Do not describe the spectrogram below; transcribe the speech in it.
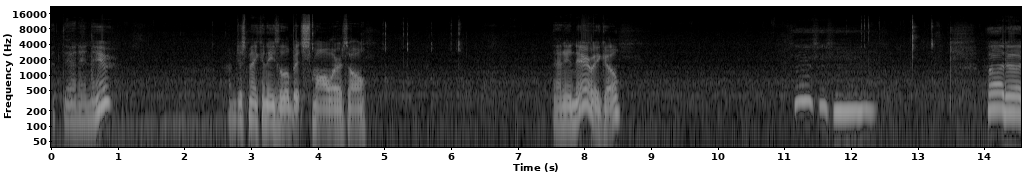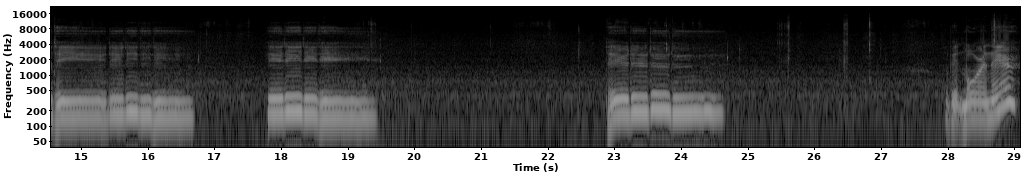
Put that in there. I'm just making these a little bit smaller is all. That in there we go. A little bit more in there.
